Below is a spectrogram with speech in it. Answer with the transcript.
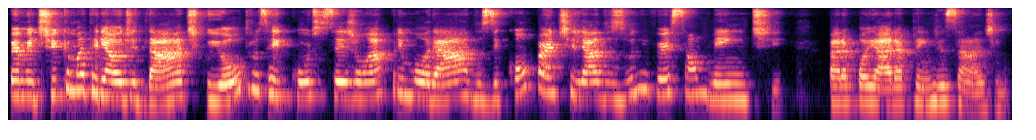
Permitir que o material didático e outros recursos sejam aprimorados e compartilhados universalmente, para apoiar a aprendizagem,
